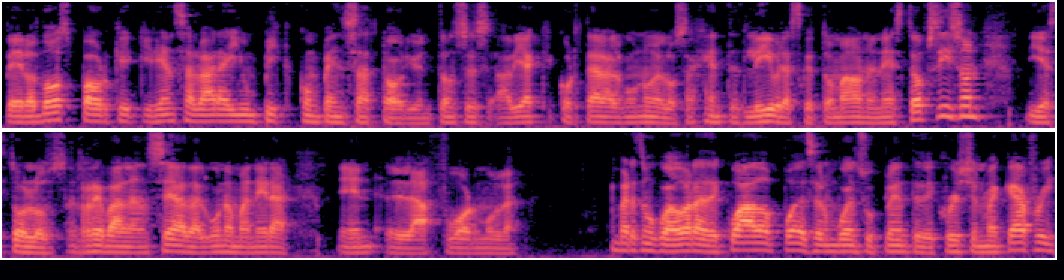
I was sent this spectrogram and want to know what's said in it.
pero dos porque querían salvar ahí un pick compensatorio. Entonces había que cortar a alguno de los agentes libres que tomaron en este offseason y esto los rebalancea de alguna manera en la fórmula. Parece un jugador adecuado, puede ser un buen suplente de Christian McCaffrey.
